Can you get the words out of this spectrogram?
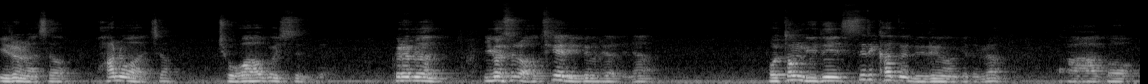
일어나서 환호하죠. 좋아하고 있습니다. 그러면 이것을 어떻게 리딩을 해야 되냐? 보통 리딩, 3카드 리딩하게 되면 과거,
